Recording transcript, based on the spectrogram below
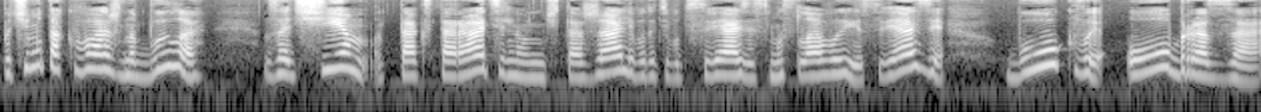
почему так важно было зачем так старательно уничтожали вот эти вот связи, смысловые связи, буквы, образа,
